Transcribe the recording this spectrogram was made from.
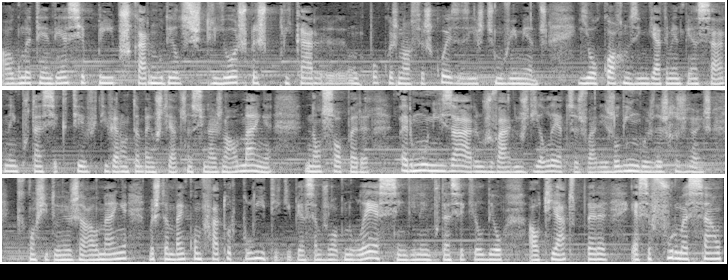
alguma tendência para ir buscar modelos exteriores para explicar eh, um pouco as nossas coisas e estes movimentos. E ocorre-nos imediatamente pensar na importância que teve, tiveram também os teatros nacionais na Alemanha, não só para harmonizar os vários dialetos, as várias línguas das regiões que constituem hoje a Alemanha, mas também como fator político. E pensamos logo no Lessing e na importância que ele deu ao teatro para essa formação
